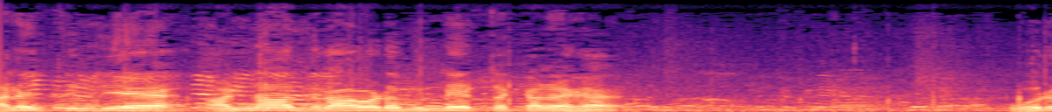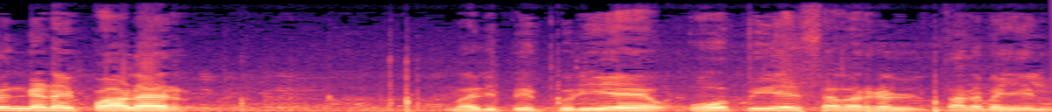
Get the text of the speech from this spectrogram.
அனைத்திந்திய அண்ணா திராவிட முன்னேற்ற கழக ஒருங்கிணைப்பாளர் மதிப்பிற்குரிய ஓபிஎஸ் அவர்கள் தலைமையில்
